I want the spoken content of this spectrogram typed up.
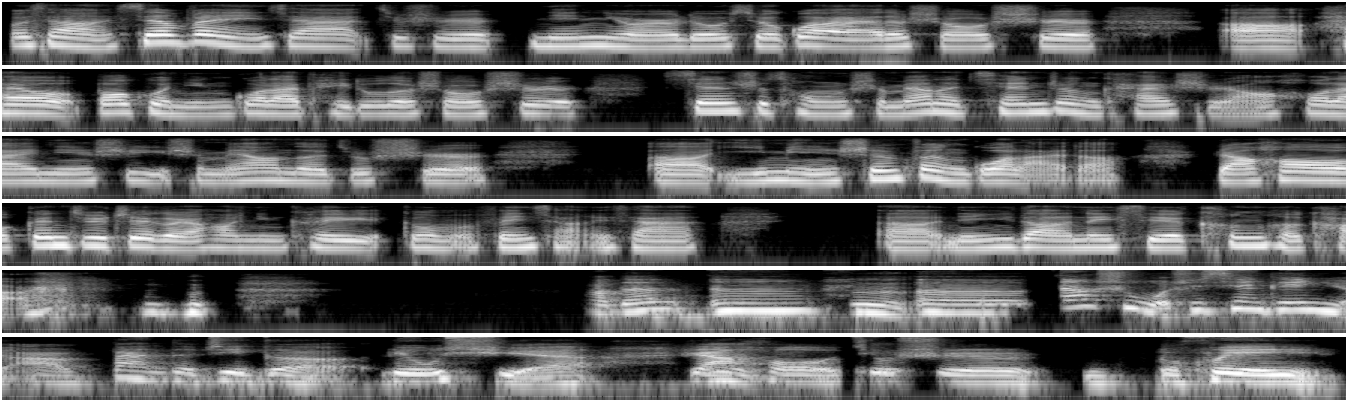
我想先问一下，就是您女儿留学过来的时候是啊，还有包括您过来陪读的时候是先是从什么样的签证开始，然后后来您是以什么样的就是呃移民身份过来的？然后根据这个，然后您可以跟我们分享一下呃您遇到的那些坑和坎儿。好的，嗯嗯呃，当时我是先给女儿办的这个留学，然后就是会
